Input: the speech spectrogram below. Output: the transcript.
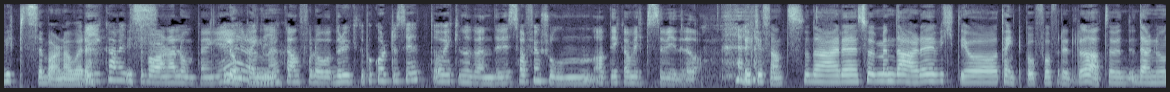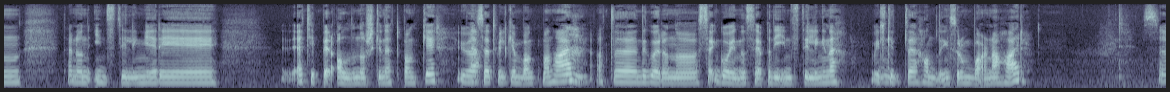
vippse barna våre. Vi kan vippse barna lompenger, og de kan få lov å bruke det på kortet sitt, og ikke nødvendigvis ha funksjonen at de kan vippse videre, da. Ikke sant. Så er det, så, men da er det viktig å tenke på for foreldre da, at det er, noen, det er noen innstillinger i jeg tipper alle norske nettbanker, uansett hvilken bank man har, Mm. at eh, det går an å se, gå inn og se på de innstillingene. Hvilket Mm. handlingsrom barna har. Så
